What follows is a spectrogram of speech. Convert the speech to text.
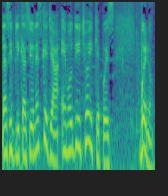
Las implicaciones que ya hemos dicho y que pues, bueno,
